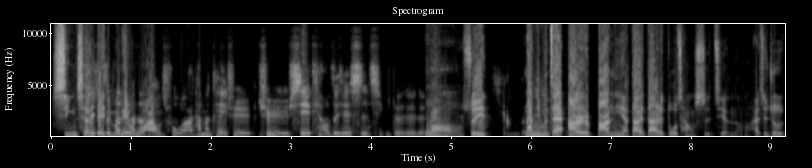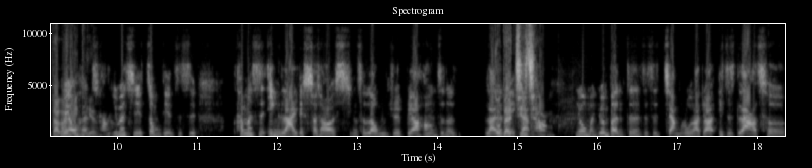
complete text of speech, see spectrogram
行程给你们可以玩。好处啊，他们可以去去协调这些事情，对对对。哇，所以那你们在阿尔巴尼亚大概待了多长时间呢？还是就是大概没有很长？因为其实重点只是他们是硬拉一个小小的行程，让我们觉得不要好像真的。都在机场，因为我们原本真的只是降落，然后就要一直拉车。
